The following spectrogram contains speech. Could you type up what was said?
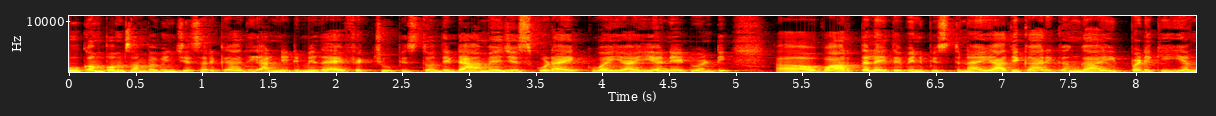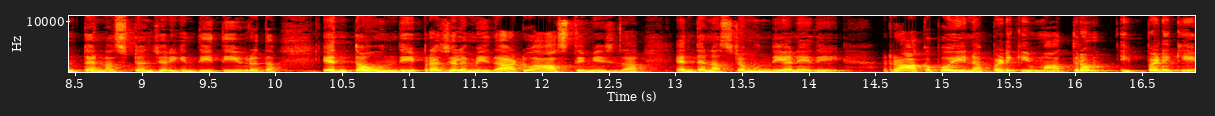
భూకంపం సంభవించేసరికి అది అన్నిటి మీద ఎఫెక్ట్ చూపిస్తోంది. డ్యామేజెస్ కూడా ఎక్కువయ్యాయి అనేటువంటి వార్తలైతే వార్తలు అయితే వినిపిస్తున్నాయి. అధికారికంగా ఇప్పటికీ ఎంత నష్టం జరిగింది తీవ్రత ఎంత ఉంది ప్రజల మీద అటు ఆస్తి మీద ఎంత నష్టం ఉంది అనేది రాకపోయినప్పటికీ మాత్రం ఇప్పటికీ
